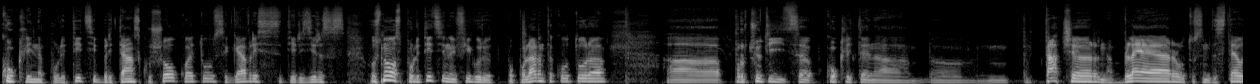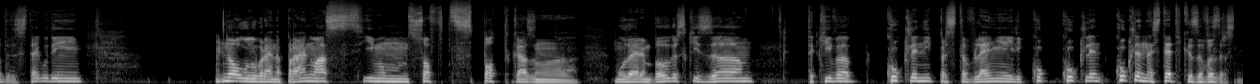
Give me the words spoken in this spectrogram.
кукли на политици, британско шоу, което се гаври и се сатиризира с основа с политици, но и фигури от популярната култура. А, прочути са куклите на а, Тачър, на Блеер от 80-те, от 90-те години. Много добре направено. Аз имам софт спот, казано на модерен български, за такива куклени представления или кук, куклен, куклена естетика за възрастни.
